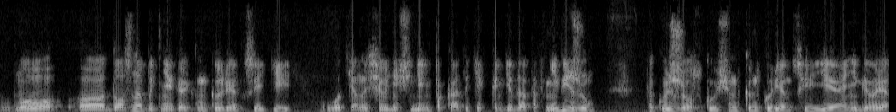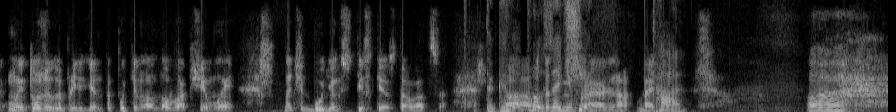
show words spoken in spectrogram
ну, должна быть некая конкуренция идей. Вот я на сегодняшний день пока таких кандидатов не вижу, такой жесткой, в общем, конкуренции. Они говорят, мы тоже за президента Путина, но вообще мы, значит, будем в списке оставаться. Так вопрос, а, вот зачем? Это неправильно. Да. Это...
